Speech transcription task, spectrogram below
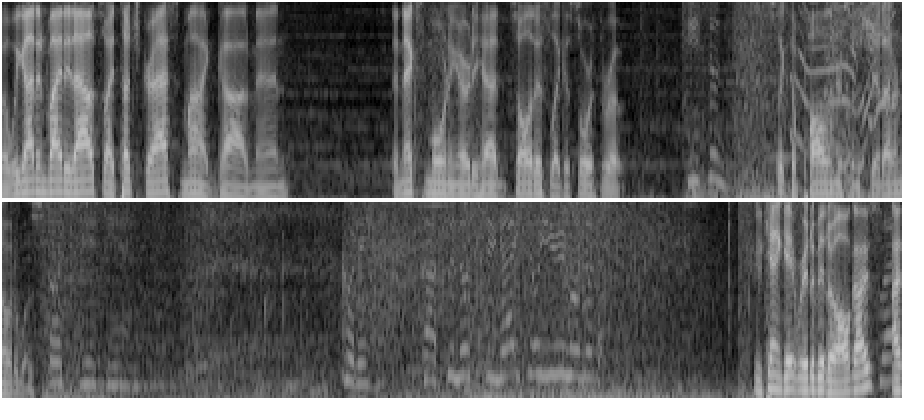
But we got invited out, so I touched grass. My God, man. The next morning, I already had solidus like a sore throat. It's like the pollen or some shit. I don't know what it was. You can't get rid of it at all, guys. I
